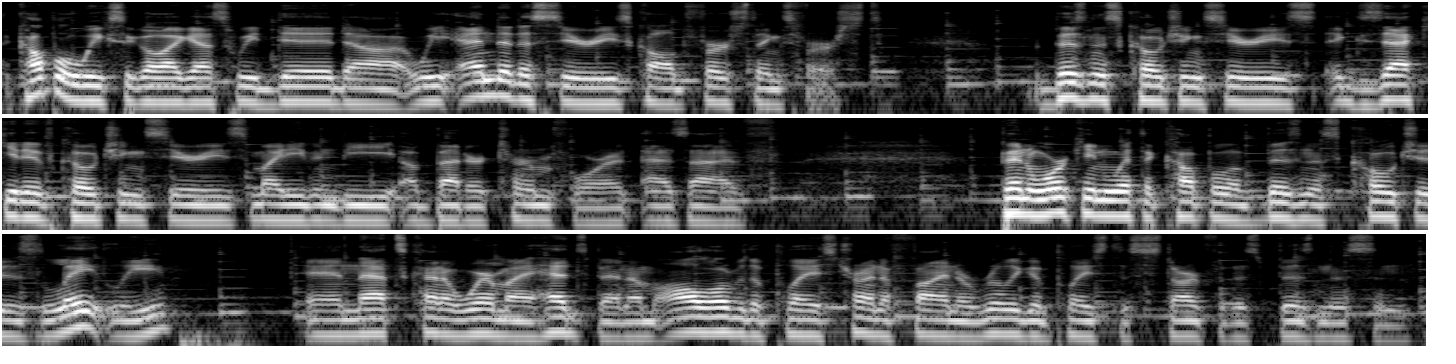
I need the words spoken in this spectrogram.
a couple of weeks ago, I guess we did. Uh, we ended a series called First Things First. The business coaching series, executive coaching series might even be a better term for it, as I've been working with a couple of business coaches lately and that's kind of where my head's been. I'm all over the place trying to find a really good place to start for this business, and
